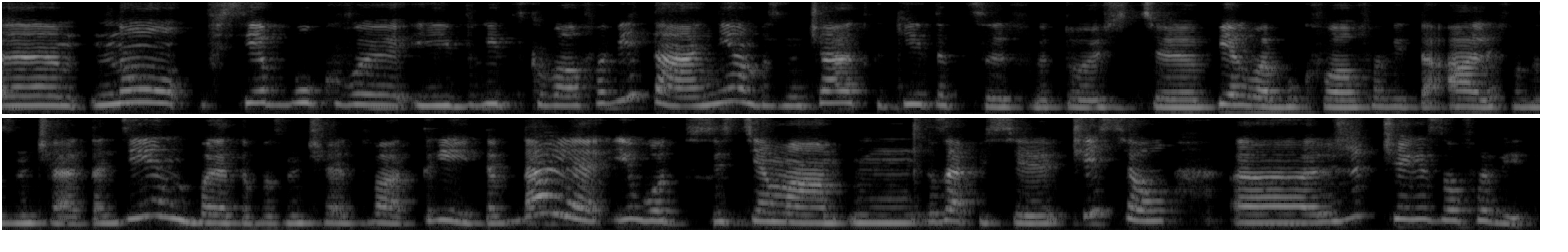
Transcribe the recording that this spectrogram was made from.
Эм, но все буквы ивритского алфавита, они обозначают какие-то цифры. То есть э, первая буква алфавита алиф обозначает 1, бет обозначает 2, 3 и так далее. И вот система записи чисел э, лежит через алфавит.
